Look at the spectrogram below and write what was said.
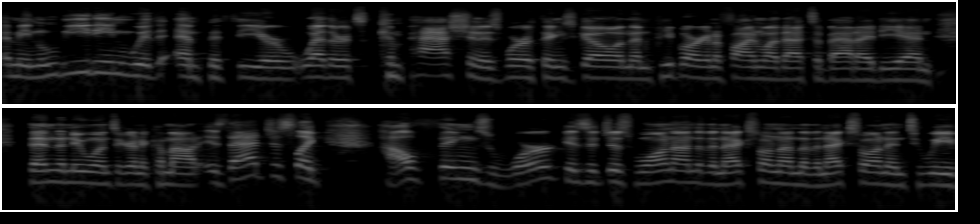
I mean, leading with empathy or whether it's compassion is where things go, and then people are going to find why that's a bad idea, and then the new ones are going to come out. Is that just like how things work? Is it just one onto the next one onto the next one until we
